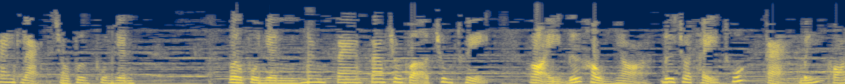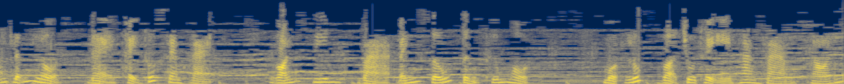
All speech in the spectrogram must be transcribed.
hai lạng cho vương phu nhân. Vương phu nhân mang ra giao cho vợ Trung Thủy, gọi đứa hầu nhỏ đưa cho thầy thuốc cả mấy gói lẫn lộn để thầy thuốc xem lại, gói riêng và đánh dấu từng thứ một. Một lúc vợ Chu Thủy mang vào nói,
